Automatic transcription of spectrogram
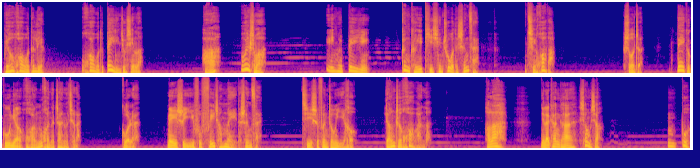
不要画我的脸，画我的背影就行了。啊？为什么？因为背影更可以体现出我的身材，请画吧。说着，那个姑娘缓缓的站了起来。果然，那是一副非常美的身材。几十分钟以后，梁哲画完了。好了，你来看看像不像？嗯，不，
